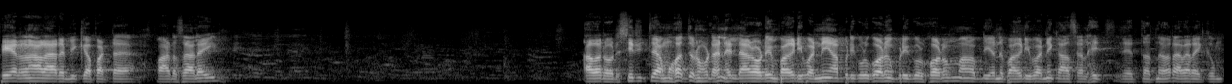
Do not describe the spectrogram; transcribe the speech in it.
பேரனால் ஆரம்பிக்கப்பட்ட பாடசாலை அவர் ஒரு சிரித்த முகத்தினுடன் எல்லாரோடையும் பகடி பண்ணி அப்படி கொடுக்கணும் இப்படி கொடுக்கணும் அப்படி என்று பகுடி பண்ணி காசுகளை தந்தவர். அவரைக்கும்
